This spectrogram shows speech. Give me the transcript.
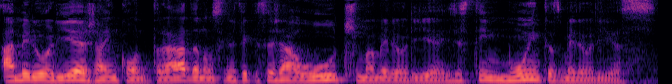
a melhoria já encontrada não significa que seja a última melhoria, existem muitas melhorias.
